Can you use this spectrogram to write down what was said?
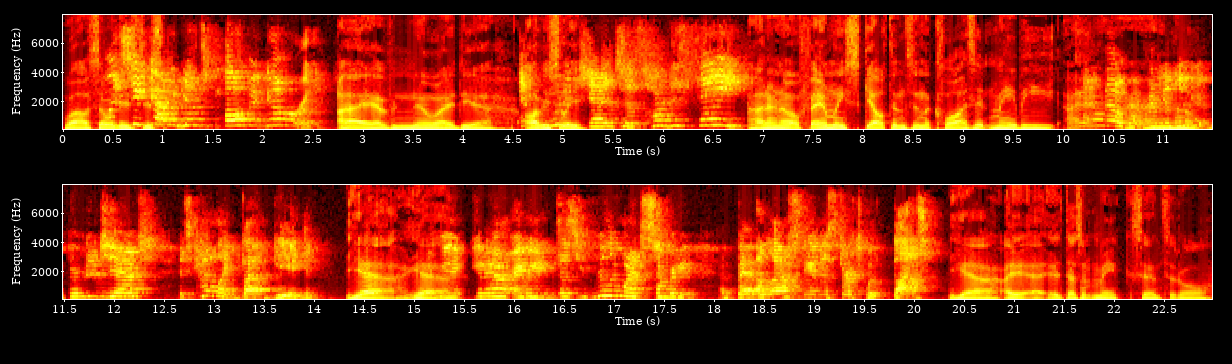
Wow. Some of What's these she just. got against Paul Montgomery? I have no idea. And Obviously, Buttigieg is hard to say. I don't know. Family skeletons in the closet, maybe? I don't know, but when I you don't look at Buttigieg, it's kind of like butt gig. Yeah, I yeah. mean, you know, I mean, does he really want somebody a, be- a last name that starts with butt? Yeah, I, I, it doesn't make sense at all.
